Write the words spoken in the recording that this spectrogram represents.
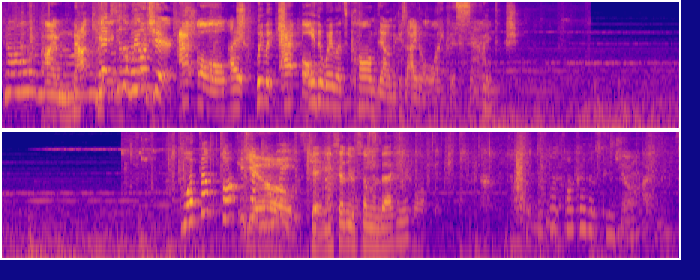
No. no I'm not kidding. Next to the wheelchair. At all. I wait, wait. At all. Either way, let's calm down because I don't like this sound. What the fuck is that Yo. noise? Jay, you said there was someone back here. What the fuck are those No, contraptions?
